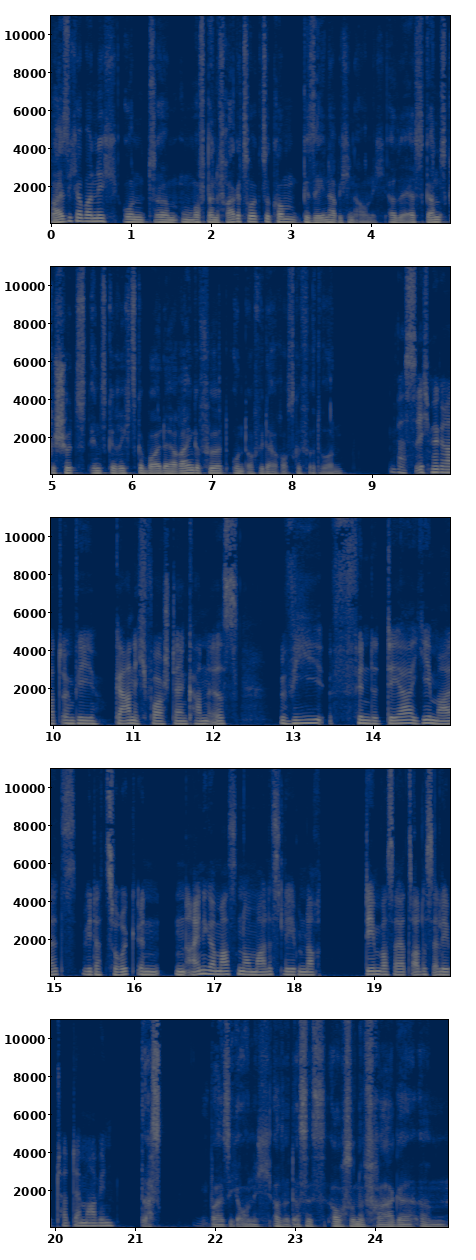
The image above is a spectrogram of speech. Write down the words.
weiß ich aber nicht. Und ähm, um auf deine Frage zurückzukommen, gesehen habe ich ihn auch nicht. Also er ist ganz geschützt ins Gerichtsgebäude hereingeführt und auch wieder herausgeführt worden. Was ich mir gerade irgendwie gar nicht vorstellen kann, ist, wie findet der jemals wieder zurück in ein einigermaßen normales Leben nach dem, was er jetzt alles erlebt hat, der Marvin? Das weiß ich auch nicht. Also das ist auch so eine Frage. Ähm,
